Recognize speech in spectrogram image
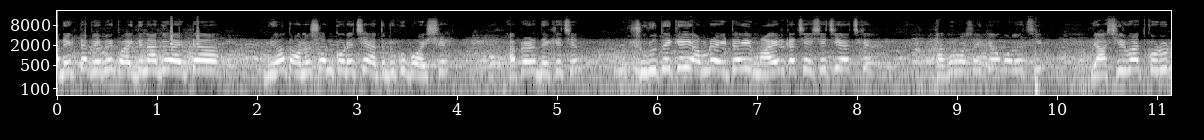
অনেকটা ভেবে কয়েকদিন আগেও একটা বৃহৎ অনশন করেছে এতটুকু বয়সে। আপনারা দেখেছেন। শুরু থেকেই আমরা এটাই মায়ের কাছে এসেছি আজকে। ঠাকুরমশাইকেও বলেছি যে আশীর্বাদ করুন,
